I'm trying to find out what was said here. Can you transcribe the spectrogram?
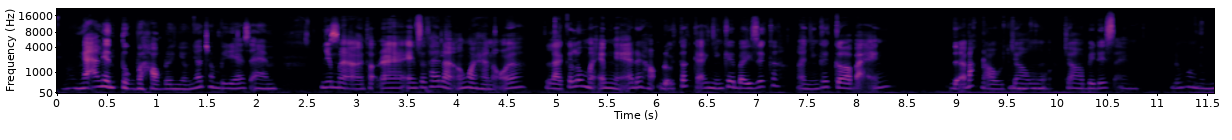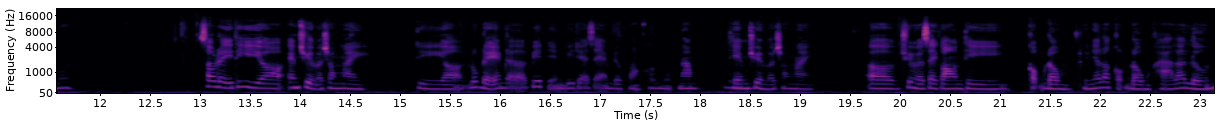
ngã liên tục và học được nhiều nhất trong BDSM nhưng mà thật ra em sẽ thấy là ở ngoài Hà Nội á là cái lúc mà em ngã để học được tất cả những cái basic á là những cái cơ bản để bắt đầu cho cho BDSM đúng không? Đúng rồi. Sau đấy thì uh, em chuyển vào trong này thì uh, lúc đấy em đã biết đến BDSM được khoảng hơn một năm thì ừ. em chuyển vào trong này uh, chuyển vào Sài Gòn thì cộng đồng thứ nhất là cộng đồng khá là lớn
